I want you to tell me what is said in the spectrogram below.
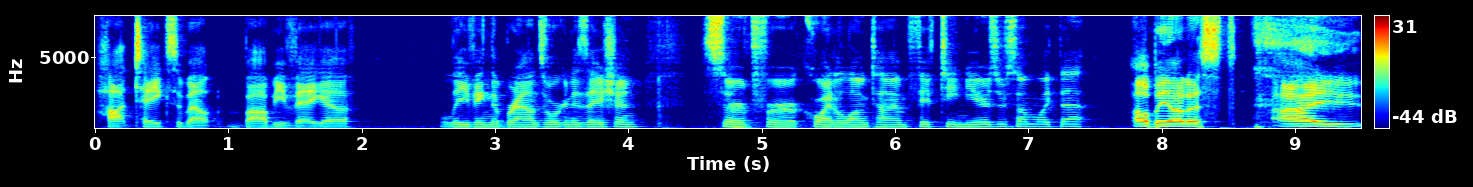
hot takes about Bobby Vega leaving the Browns organization? Served for quite a long time, 15 years or something like that. I'll be honest, I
